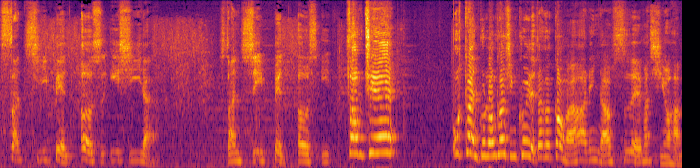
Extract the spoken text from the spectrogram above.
三七变二十一 C 了，三七变二十一中切！我看，古龙科先亏了，再个讲啊！林老师诶，妈伤喊。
